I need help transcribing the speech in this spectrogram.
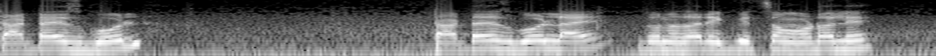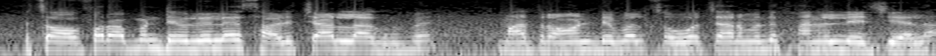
Tata Ace gold Tata Ace gold आहे. दोन हजार एकवीसचा मॉडल आहे. याचा ऑफर आपण ठेवलेला आहे साडेचार लाख रुपये. मात्र ऑन टेबल सव्वा चारमध्ये फायनल द्यायची याला.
